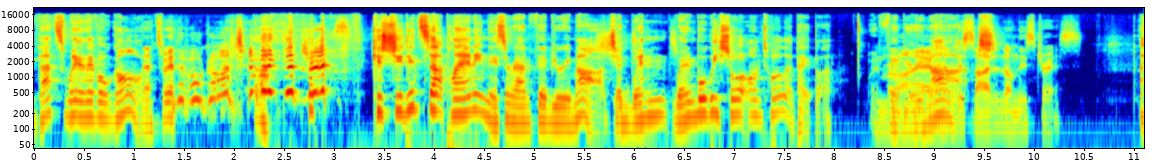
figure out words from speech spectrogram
That's where they've all gone. That's where they've all gone to make the dress. Because she did start planning this around February, March. and when when will we short on toilet paper? When February, Mariah had March. decided on this dress.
